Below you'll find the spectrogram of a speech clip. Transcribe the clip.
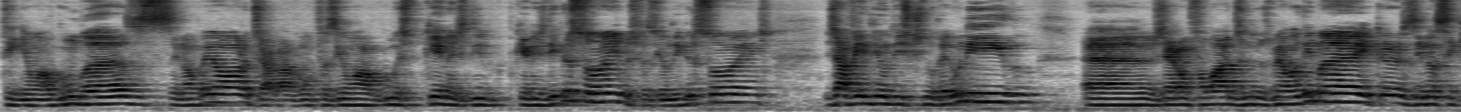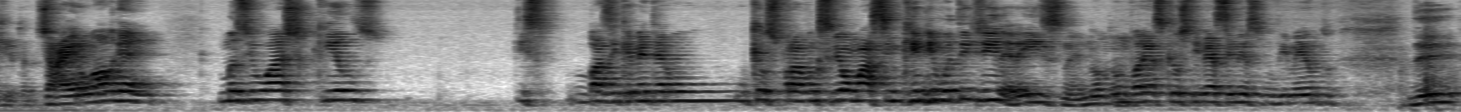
tinham algum buzz em Nova York, já davam, faziam algumas pequenas, pequenas digressões, mas faziam digressões, já vendiam discos no Reino Unido, uh, já eram falados nos Melody Makers e não sei o quê. Portanto, já eram alguém mas eu acho que eles. Isso basicamente era o, o que eles esperavam que seria o máximo que iriam atingir, era isso, não, é? não, não parece que eles estivessem nesse movimento de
